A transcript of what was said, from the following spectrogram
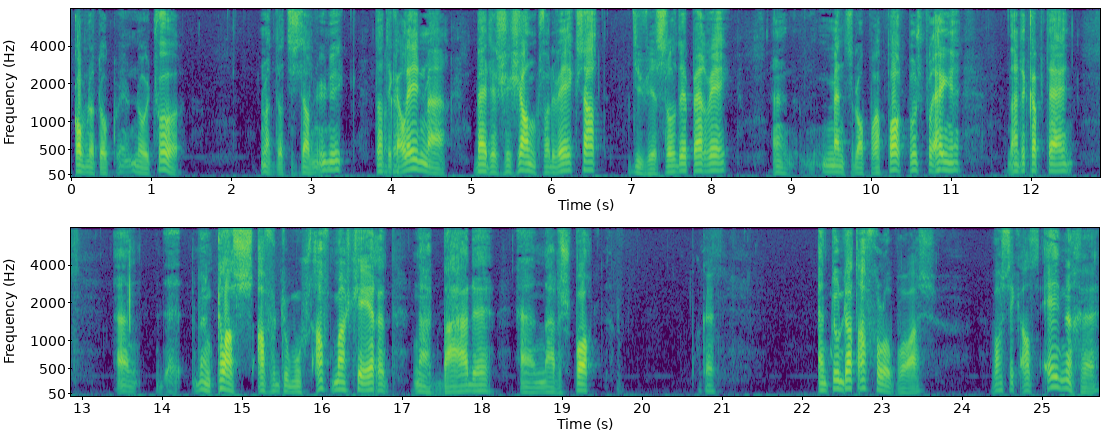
komt dat ook nooit voor. Maar dat is dan uniek. Dat ik alleen maar bij de sergeant van de week zat. Die wisselde per week. En mensen op rapport moest brengen naar de kapitein. En de- mijn klas af en toe moest afmarcheren naar het baden en naar de sport. Oké. En toen dat afgelopen was, was ik als enige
